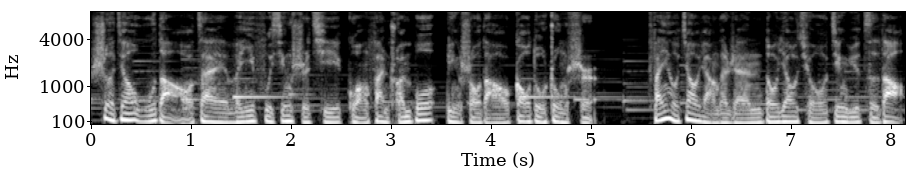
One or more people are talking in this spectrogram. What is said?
社交舞蹈在文艺复兴时期广泛传播，并受到高度重视。凡有教养的人都要求精于此道。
